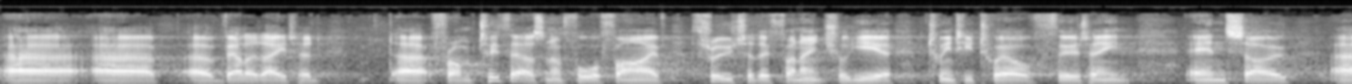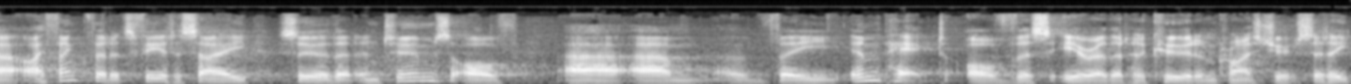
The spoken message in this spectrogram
uh, uh, validated uh, from 2004-5 through to the financial year 2012-13. And so uh, I think that it's fair to say, sir, that in terms of uh, um, the impact of this era that occurred in Christchurch City,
